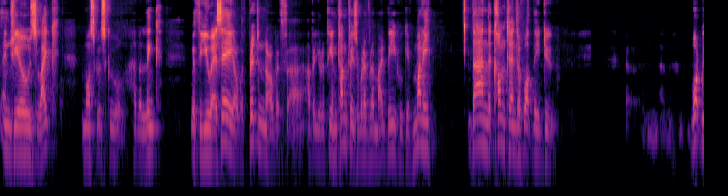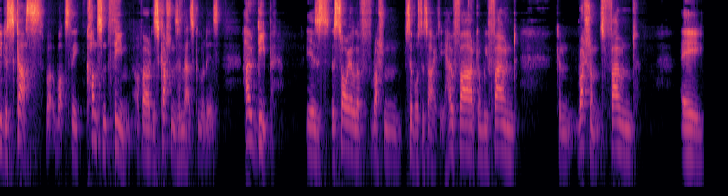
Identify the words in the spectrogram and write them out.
NGOs like the Moscow School have a link with the USA or with Britain or with uh, other European countries or whatever it might be who give money than the content of what they do. What we discuss, what's the constant theme of our discussions in that school is how deep is the soil of Russian civil society? How far can we found, can Russians found a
